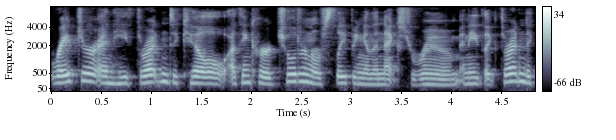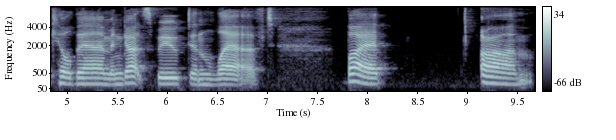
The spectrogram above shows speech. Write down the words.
raped her and he threatened to kill. I think her children were sleeping in the next room, and he like threatened to kill them and got spooked and left. But um,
